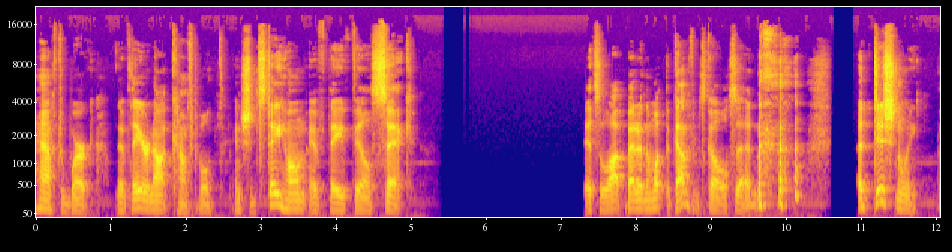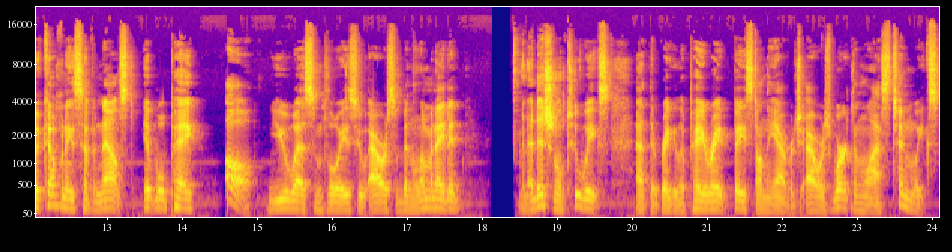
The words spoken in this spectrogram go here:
have to work if they are not comfortable and should stay home if they feel sick. It's a lot better than what the conference call said. Additionally, the companies have announced it will pay all U.S. employees whose hours have been eliminated an additional two weeks at their regular pay rate based on the average hours worked in the last 10 weeks.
